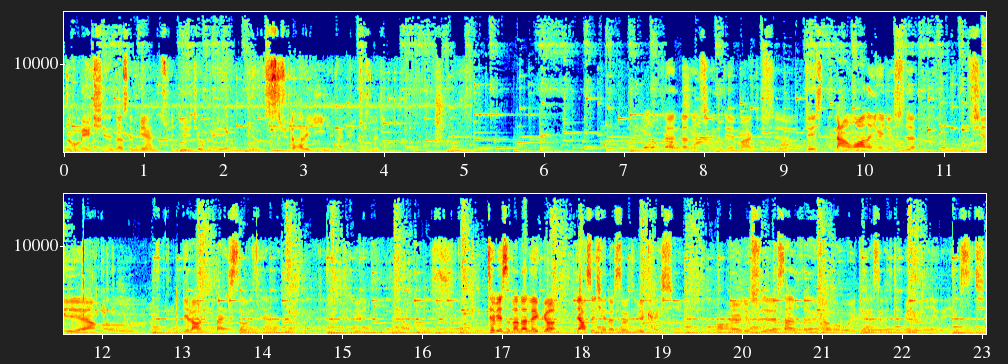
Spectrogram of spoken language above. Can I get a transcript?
如果没有亲人在身边，春节就没有没有失去了它的意义，感觉就是那种。印象当中春节嘛，就是最难忘的应该就是去然后给老人拜寿这样，特别有意义。然后特别是拿到那个压岁钱的时候，特别开心。还有就是上坟，然后我也觉得是特别有意义的一个事情。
